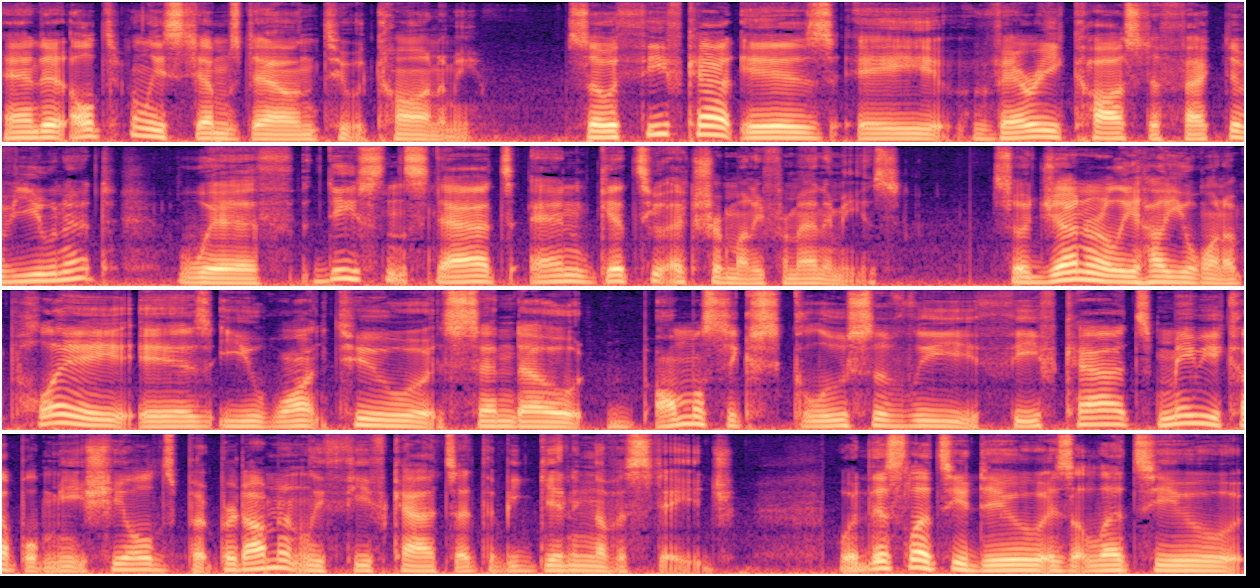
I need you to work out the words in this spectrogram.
and it ultimately stems down to economy. So, Thief Cat is a very cost effective unit with decent stats and gets you extra money from enemies. So generally how you want to play is you want to send out almost exclusively thief cats, maybe a couple meat shields, but predominantly thief cats at the beginning of a stage. What this lets you do is it lets you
